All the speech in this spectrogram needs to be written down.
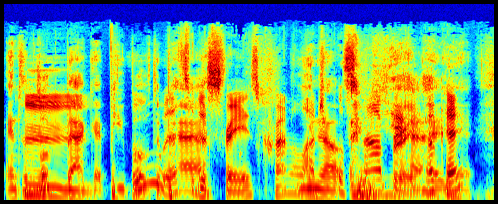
and to mm. look back hmm. at people Ooh, of the that's past. That's a good phrase, chronological you know? snobbery. yeah, okay, yeah.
